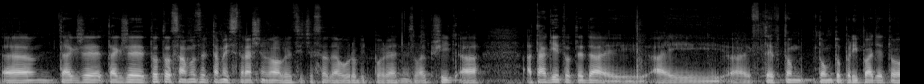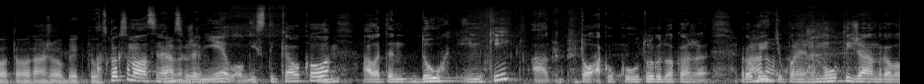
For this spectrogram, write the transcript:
Um, takže, takže toto samozrejme, tam je strašne veľa vecí, čo sa dá urobiť poriadne zlepšiť a, a tak je to teda aj, aj, aj v, te, v tom, tomto prípade toho, toho nášho objektu. A skôr som mal asi na mysli, že nie je logistika okolo, mm-hmm. ale ten duch imky a to, akú kultúru dokáže robiť Áno. úplne, že multižánrovo,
